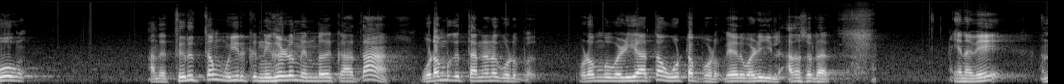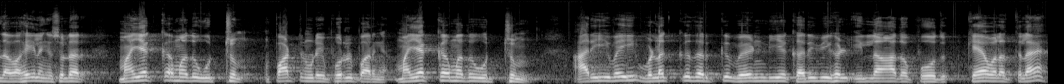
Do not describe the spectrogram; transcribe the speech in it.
போகும். அந்த திருத்தம் உயிருக்கு நிகழும் என்பதற்காகத்தான் உடம்புக்கு தண்டனை கொடுப்பது. உடம்பு வழியாக தான் ஊட்டப்படும் வேறு வழியில் அதான் சொல்கிறார் எனவே அந்த வகையில் இங்கே சொல்கிறார் மயக்கமது உற்றும். பாட்டினுடைய பொருள் பாருங்கள் மயக்கமது உற்றும். அறிவை விளக்குதற்கு வேண்டிய கருவிகள் இல்லாத போது கேவலத்தில்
